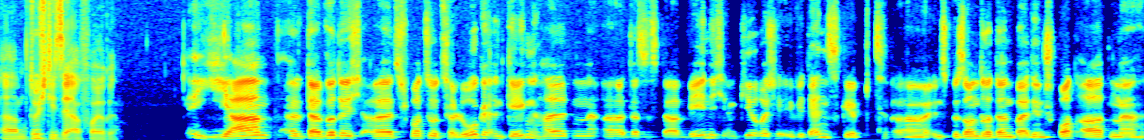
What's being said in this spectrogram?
ähm, durch diese Erfolge. Ja, äh, da würde ich als Sportsoziologe entgegenhalten, äh, dass es da wenig empirische Evidenz gibt, äh, insbesondere dann bei den Sportarten,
